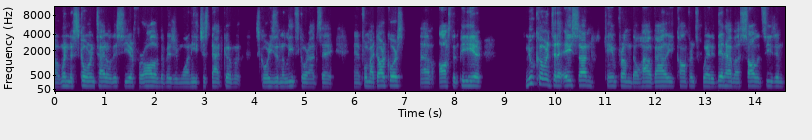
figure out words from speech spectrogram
uh, win the scoring title this year for all of Division One. He's just that good of a. He's an elite scorer, I'd say. And for my dark horse, I have Austin Peay here. newcomer to the ASUN came from the Ohio Valley Conference, where they did have a solid season.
